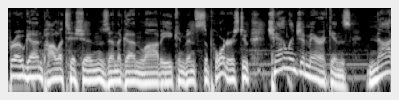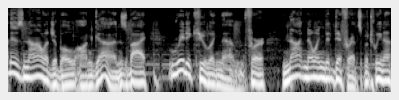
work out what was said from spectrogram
Pro gun politicians and the gun lobby convince supporters to challenge Americans not as knowledgeable on guns by ridiculing them for not knowing the difference between a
